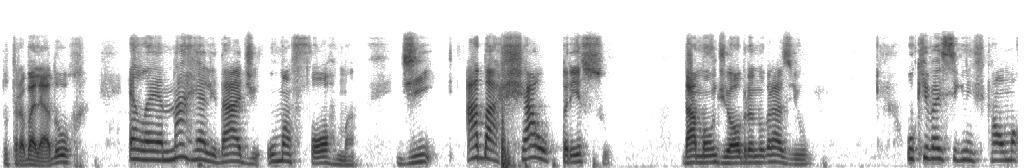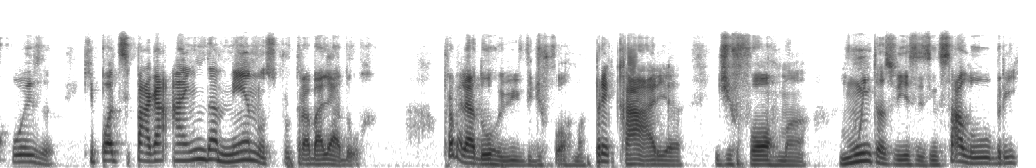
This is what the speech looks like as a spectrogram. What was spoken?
do trabalhador, ela é, na realidade, uma forma de abaixar o preço da mão de obra no Brasil. O que vai significar uma coisa, que pode se pagar ainda menos para o trabalhador. O trabalhador vive de forma precária, de forma muitas vezes insalubre,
